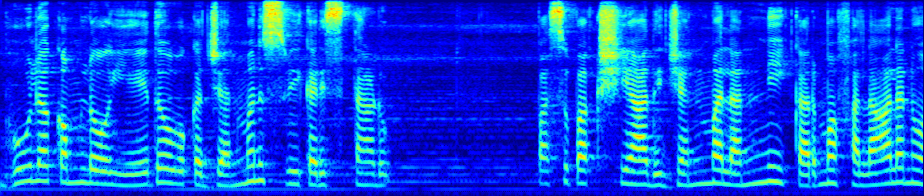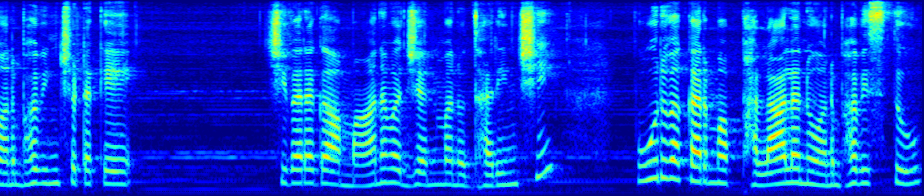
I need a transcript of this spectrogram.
భూలోకంలో ఏదో ఒక జన్మను స్వీకరిస్తాడు. పశుపక్ష్యాది జన్మలన్నీ కర్మ ఫలాలను అనుభవించుటకే చివరగా మానవ జన్మను ధరించి పూర్వకర్మ ఫలాలను అనుభవిస్తూ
